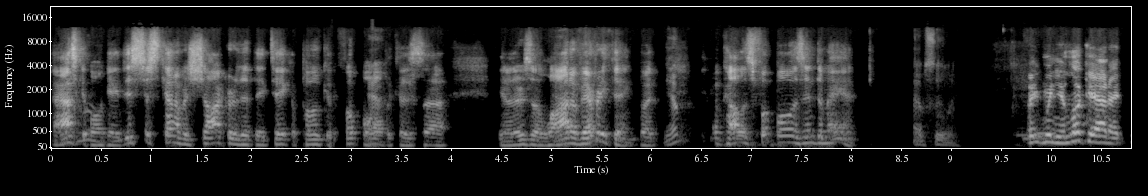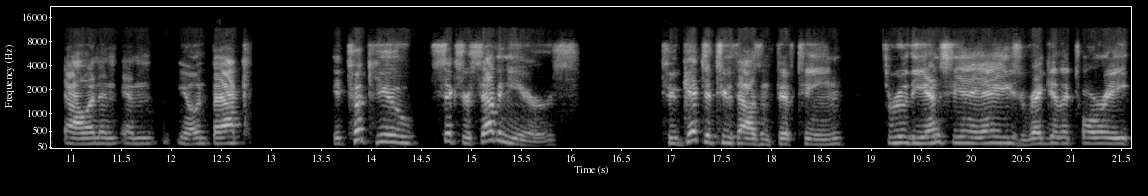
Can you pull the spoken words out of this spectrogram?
basketball games? It's just kind of a shocker that they take a poke at football yeah. because uh, you know there's a lot of everything, but yep. you know, college football is in demand. Absolutely. But when you look at it, Alan, and and you know, and back, it took you six or seven years to get to 2015 through the NCAA's regulatory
